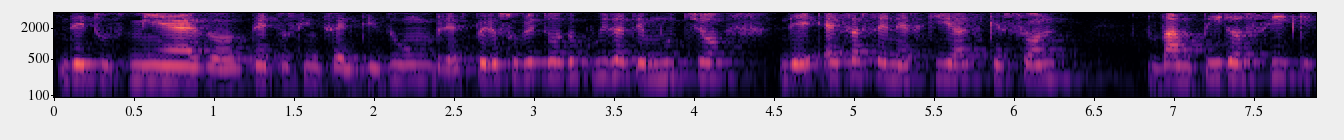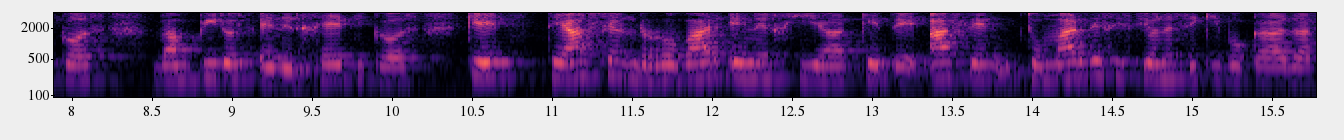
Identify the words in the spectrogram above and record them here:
de tus miedos, de tus incertidumbres, pero sobre todo cuídate mucho de esas energías que son vampiros psíquicos, vampiros energéticos, que te hacen robar energía, que te hacen tomar decisiones equivocadas,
